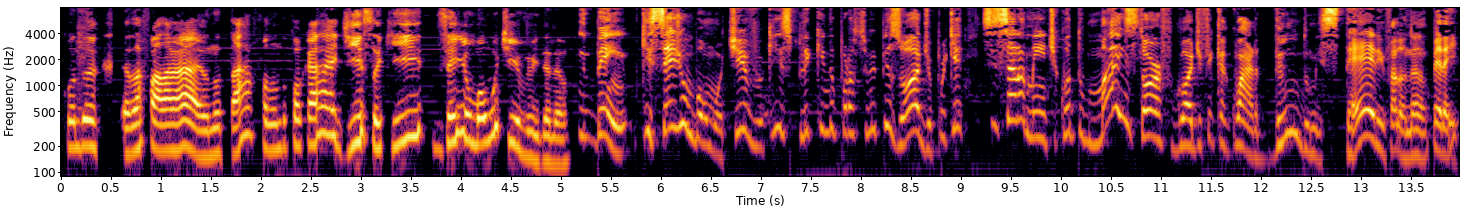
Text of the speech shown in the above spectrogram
quando ela falar, ah, eu não tava falando por causa disso aqui, seja um bom motivo, entendeu? Bem, que seja um bom motivo que expliquem no próximo episódio, porque, sinceramente, quanto mais Dorf God fica guardando mistério e falando, não, peraí,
